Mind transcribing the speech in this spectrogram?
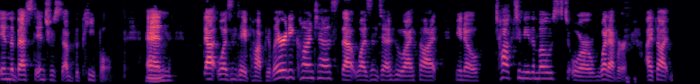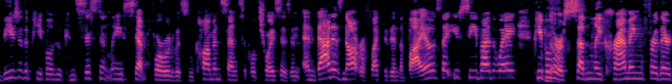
in the best interest of the people. Mm-hmm. And that wasn't a popularity contest. That wasn't a who I thought, you know, talk to me the most or whatever. Mm-hmm. I thought these are the people who consistently step forward with some commonsensical choices. And, and that is not reflected in the bios that you see, by the way. People no. who are suddenly cramming for their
